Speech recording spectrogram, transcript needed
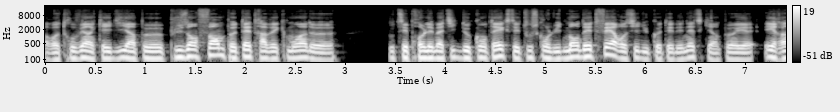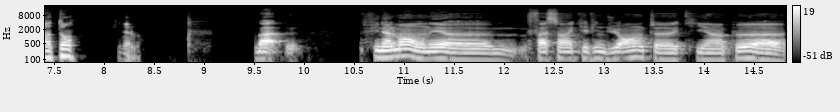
à retrouver un KD un peu plus en forme, peut-être avec moins de toutes ces problématiques de contexte et tout ce qu'on lui demandait de faire aussi du côté des Nets, qui est un peu éreintant finalement. Bah, finalement, on est euh, face à un Kevin Durant euh, qui est un peu, euh,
